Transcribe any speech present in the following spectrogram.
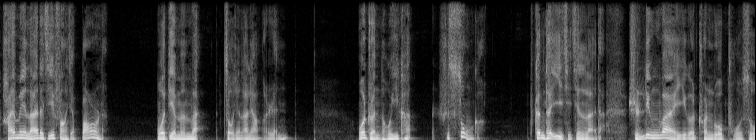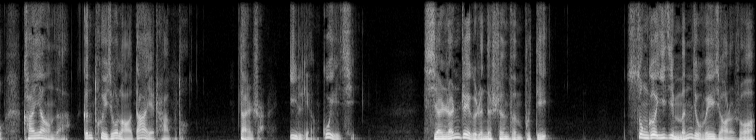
还没来得及放下包呢，我店门外。走进来两个人，我转头一看，是宋哥，跟他一起进来的是另外一个穿着朴素、看样子跟退休老大爷差不多，但是一脸贵气，显然这个人的身份不低。宋哥一进门就微笑着说：“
